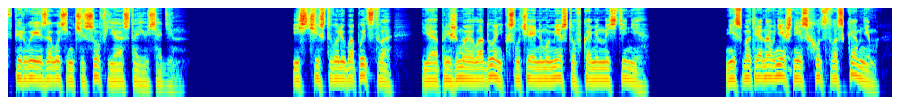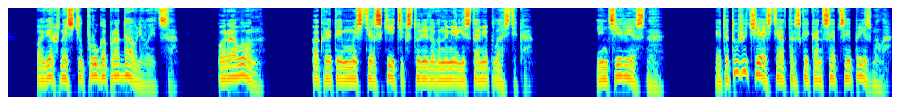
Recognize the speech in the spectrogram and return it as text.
Впервые за восемь часов я остаюсь один. Из чистого любопытства я прижимаю ладонь к случайному месту в каменной стене. Несмотря на внешнее сходство с камнем, поверхность упруга продавливается. Поролон, покрытый мастерски текстурированными листами пластика. Интересно, это тоже часть авторской концепции Призмала?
